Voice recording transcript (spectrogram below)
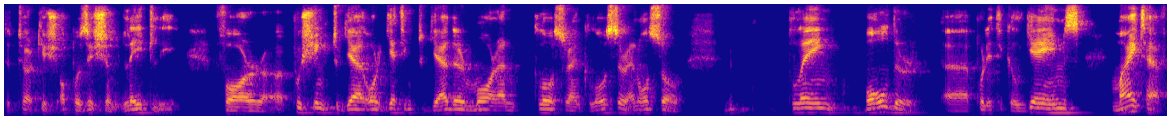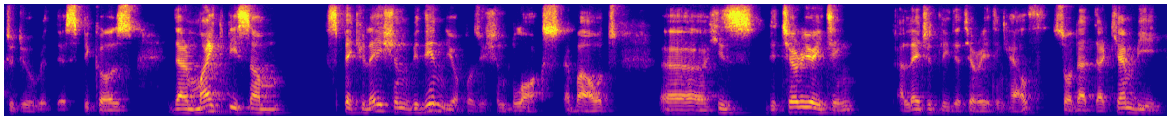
the Turkish opposition lately for uh, pushing together or getting together more and closer and closer, and also playing bolder uh, political games might have to do with this because there might be some speculation within the opposition blocks about uh, his deteriorating, allegedly deteriorating health, so that there can be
